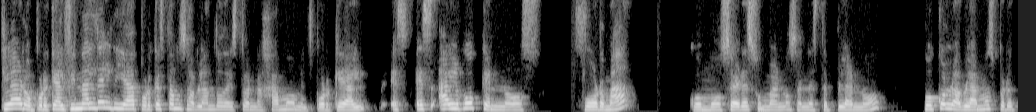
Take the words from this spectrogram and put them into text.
Claro, porque al final del día, ¿por qué estamos hablando de esto en Aha Moments? Porque es, es algo que nos forma como seres humanos en este plano. Poco lo hablamos, pero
